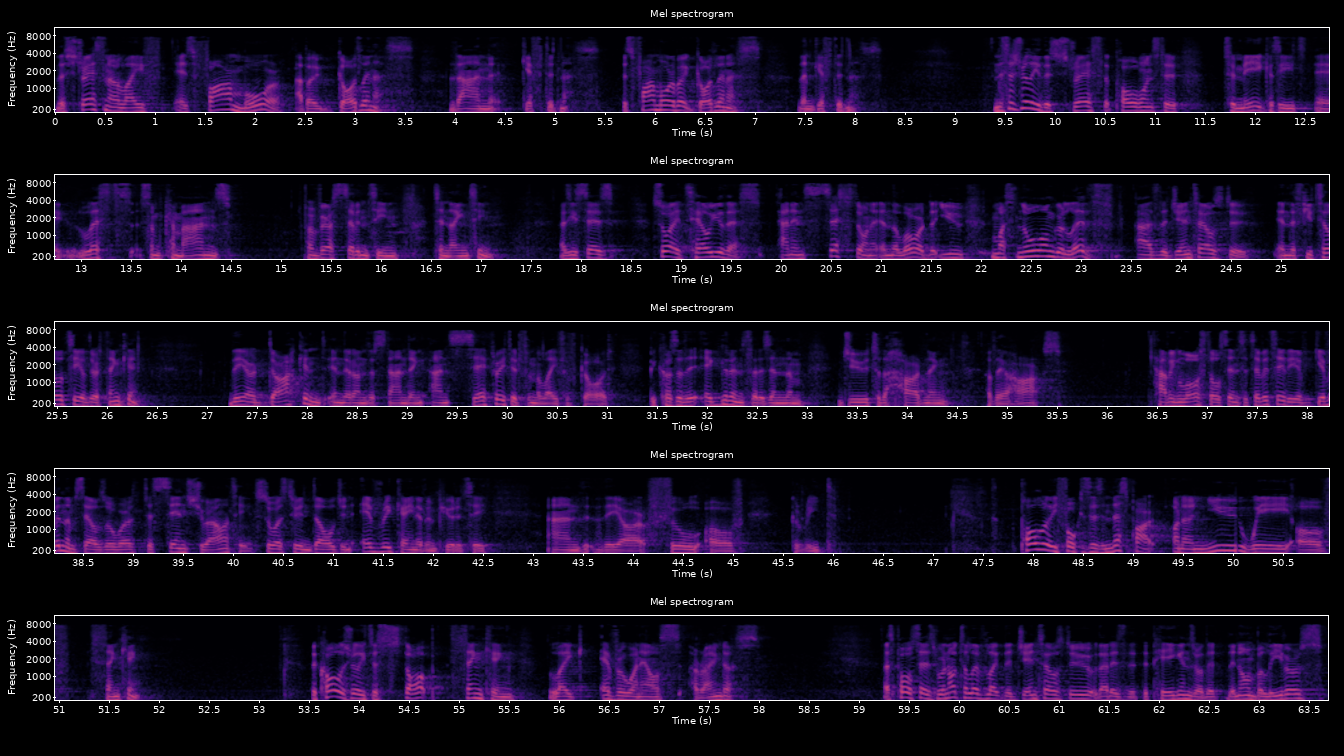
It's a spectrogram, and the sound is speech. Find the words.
The stress in our life is far more about godliness than giftedness. It's far more about godliness than giftedness. And this is really the stress that Paul wants to, to make as he uh, lists some commands from verse 17 to 19. As he says, so I tell you this and insist on it in the Lord that you must no longer live as the Gentiles do in the futility of their thinking. They are darkened in their understanding and separated from the life of God because of the ignorance that is in them due to the hardening of their hearts. Having lost all sensitivity, they have given themselves over to sensuality so as to indulge in every kind of impurity and they are full of greed. Paul really focuses in this part on a new way of thinking. The call is really to stop thinking like everyone else around us. As Paul says, we're not to live like the Gentiles do, that is the, the pagans or the, the non-believers.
